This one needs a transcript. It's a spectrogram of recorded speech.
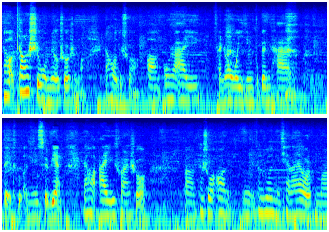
然后当时我没有说什么，然后我就说，啊，我说阿姨，反正我已经不跟他 date 了，你随便。然后阿姨突然说，嗯，她说，哦，嗯，她说你前男友什么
